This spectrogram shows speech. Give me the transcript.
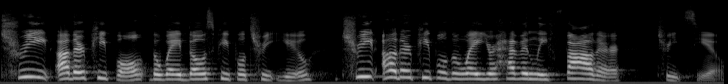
treat other people the way those people treat you. Treat other people the way your heavenly Father treats you.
